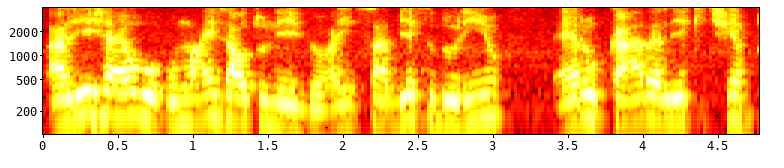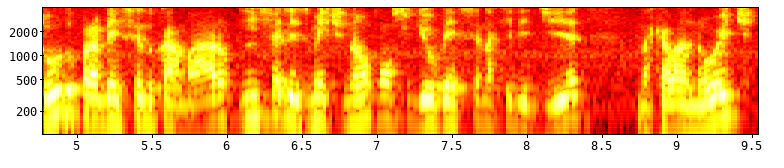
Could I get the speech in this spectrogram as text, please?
ali já é o, o mais alto nível. A gente sabia que o Durinho era o cara ali que tinha tudo para vencer do Camaro. Infelizmente não conseguiu vencer naquele dia, naquela noite.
